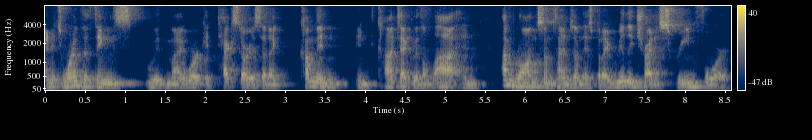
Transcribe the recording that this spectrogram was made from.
And it's one of the things with my work at Techstars that I come in in contact with a lot. And I'm wrong sometimes on this, but I really try to screen for,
